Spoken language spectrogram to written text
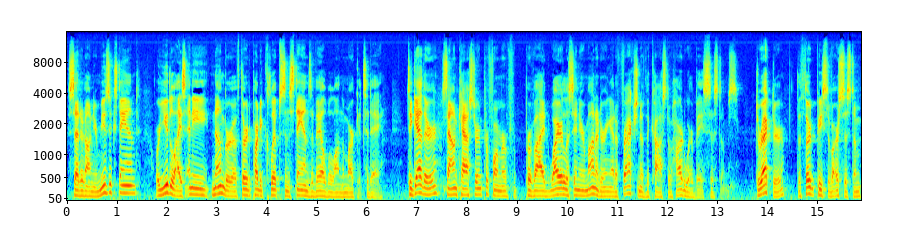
set it on your music stand, or utilize any number of third-party clips and stands available on the market today. Together, Soundcaster and Performer provide wireless in-ear monitoring at a fraction of the cost of hardware-based systems. Director, the third piece of our system,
